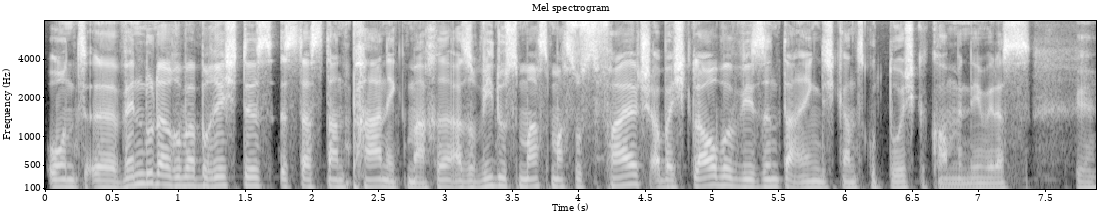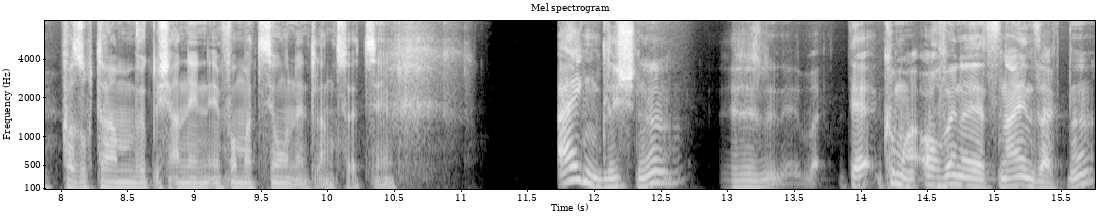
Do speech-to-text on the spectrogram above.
Und äh, wenn du darüber berichtest, ist das dann Panikmache. Also wie du es machst, machst du es falsch. Aber ich glaube, wir sind da eigentlich ganz gut durchgekommen, indem wir das Okay. versucht haben, wirklich an den Informationen entlang zu erzählen. Eigentlich, ne? äh, Der, guck mal, auch wenn er jetzt Nein sagt, ne?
